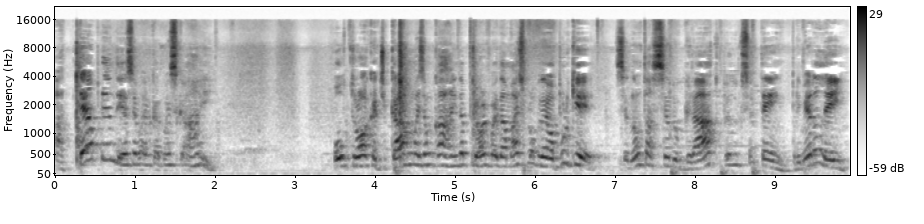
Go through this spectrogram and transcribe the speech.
Até aprender, você vai ficar com esse carro aí. Ou troca de carro, mas é um carro ainda pior, vai dar mais problema. Por quê? Você não está sendo grato pelo que você tem. Primeira lei.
